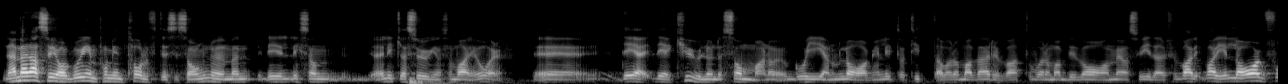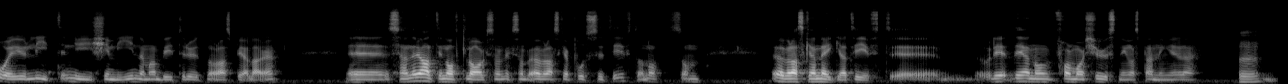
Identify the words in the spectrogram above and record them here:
Nej men alltså jag går in på min tolfte säsong nu men det är liksom, jag är lika sugen som varje år. Eh, det, är, det är kul under sommaren att gå igenom lagen lite och titta vad de har värvat och vad de har blivit av med och så vidare. För var, varje lag får ju lite ny kemi när man byter ut några spelare. Eh, sen är det alltid något lag som liksom överraskar positivt och något som överraskar negativt. Eh, och det, det är någon form av tjusning och spänning i det där. Mm.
